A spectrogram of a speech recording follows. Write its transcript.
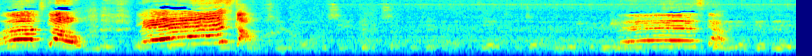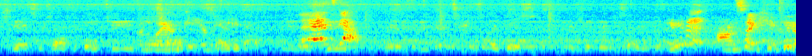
Let's go. Let's go. By the way, I'm you're picking. Let's go. You're gonna onside kick it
